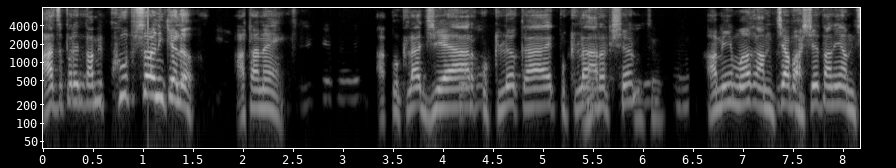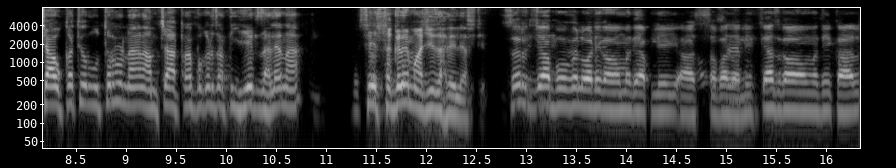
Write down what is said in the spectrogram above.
आजपर्यंत आम्ही खूप सहन केलं. आता नाही. कुठला जे आर कुठलं काय कुठलं आरक्षण? आम्ही मग आमच्या भाषेत आणि आमच्या अवकातीवर उतरलो ना आणि आमच्या अठरा पकड जाती एक झाल्या ना ते सगळे माझी झालेले असतील. सर ज्या बोगलवाडी गावामध्ये आपली आज सभा झाली त्याच गावामध्ये काल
